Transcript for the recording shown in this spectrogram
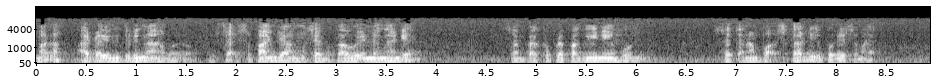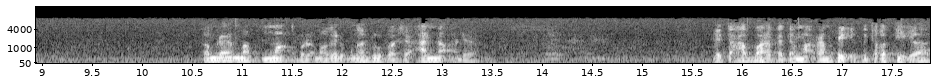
malah ada yang kita dengar Ustaz sepanjang saya berkahwin dengan dia sampai ke pagi ini pun saya tak nampak sekali pun dia semayang. Kemudian mak, mak pula mari mengadu pasal anak dia. Dia tak habal kata mak rampik kita reti lah.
